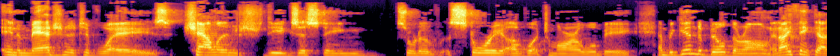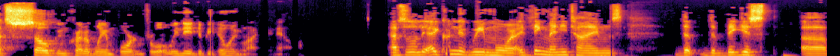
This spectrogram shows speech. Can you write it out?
in imaginative ways, challenge the existing sort of story of what tomorrow will be, and begin to build their own. And I think that's so incredibly important for what we need to be doing right now. Absolutely. I couldn't agree more. I think many times the the biggest uh,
